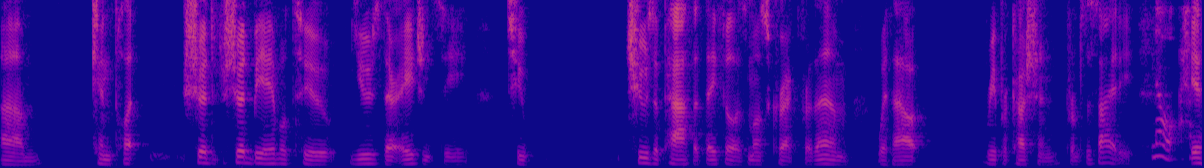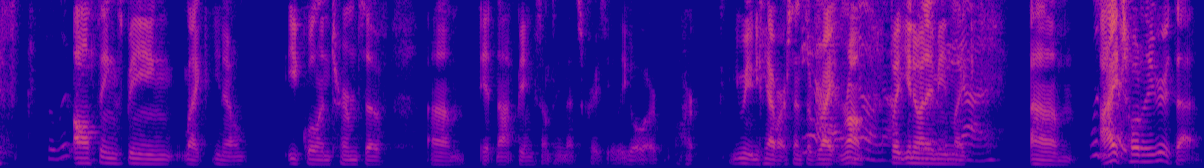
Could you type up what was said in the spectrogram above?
um, can play should should be able to use their agency to choose a path that they feel is most correct for them without repercussion from society No, if absolutely. all things being like you know equal in terms of um, it not being something that's crazy illegal or, or you mean you have our sense of right and wrong no, no, but you know what i mean like yeah. um, Well, i like- totally agree with that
